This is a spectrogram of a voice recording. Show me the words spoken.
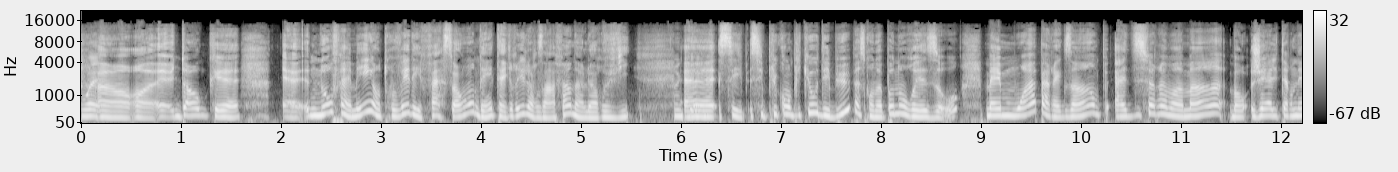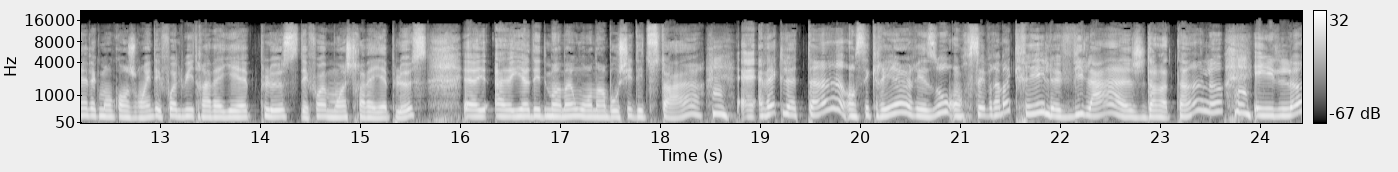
Ouais. Euh, donc, nos familles ont trouvé des façons d'intégrer leurs enfants dans leur vie. c'est plus compliqué au début parce qu'on n'a pas nos réseaux. Mais moi, par exemple, à différents moments, bon, j'ai alterné avec mon conjoint. Des fois, lui travaillait plus, des fois, moi, je travaillais plus. Euh, il y a des moments où on a embauché des tuteurs. Hmm. Euh, avec le temps, on s'est créé un réseau. On s'est vraiment créé le village d'antan. Là. Hmm. Et là,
